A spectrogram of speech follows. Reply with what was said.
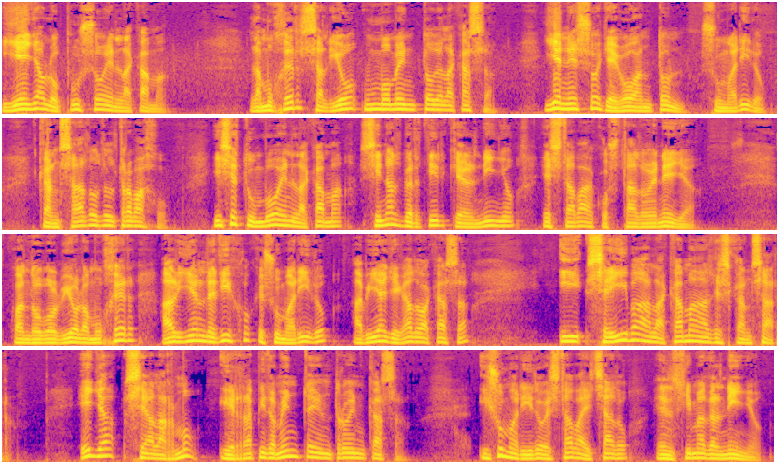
y ella lo puso en la cama. La mujer salió un momento de la casa y en eso llegó Antón, su marido, cansado del trabajo, y se tumbó en la cama sin advertir que el niño estaba acostado en ella. Cuando volvió la mujer, alguien le dijo que su marido había llegado a casa y se iba a la cama a descansar. Ella se alarmó y rápidamente entró en casa, y su marido estaba echado encima del niño.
